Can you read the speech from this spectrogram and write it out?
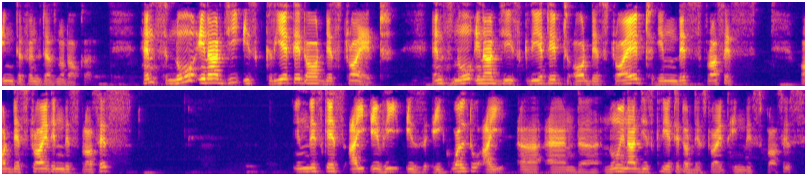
interference does not occur. Hence, no energy is created or destroyed. Hence, no energy is created or destroyed in this process or destroyed in this process. In this case, IAV is equal to I uh, and uh, no energy is created or destroyed in this process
